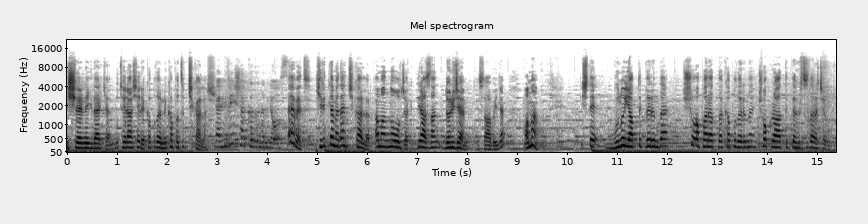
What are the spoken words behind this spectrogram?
işlerine giderken bu telaşıyla kapılarını kapatıp çıkarlar. Yani bir beş dakikalığına bile olsa. Evet, kilitlemeden çıkarlar. Aman ne olacak? Birazdan döneceğim hesabıyla. Ama işte bunu yaptıklarında şu aparatla kapılarını çok rahatlıkla hırsızlar açabilir.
